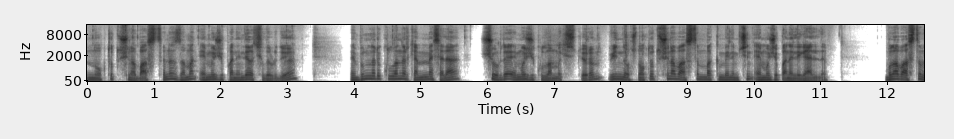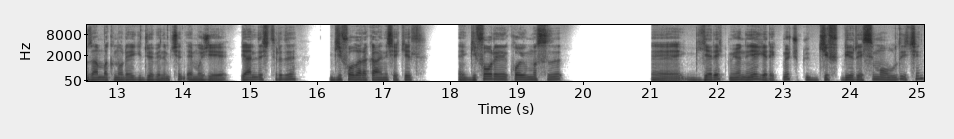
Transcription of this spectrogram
nokta tuşuna bastığınız zaman emoji paneli açılır diyor. Ve bunları kullanırken mesela şurada emoji kullanmak istiyorum. Windows nokta tuşuna bastım. Bakın benim için emoji paneli geldi. Buna bastığım zaman bakın oraya gidiyor benim için. Emojiyi yerleştirdi. GIF olarak aynı şekil. E, GIF oraya koyması e, gerekmiyor. Niye gerekmiyor? Çünkü GIF bir resim olduğu için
